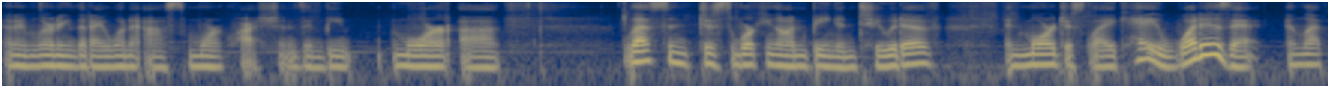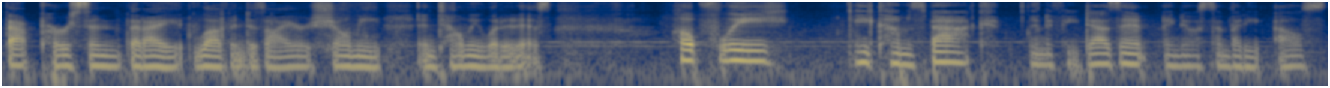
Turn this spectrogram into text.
And I'm learning that I want to ask more questions and be more, uh, less than just working on being intuitive and more just like, hey, what is it? And let that person that I love and desire show me and tell me what it is. Hopefully, he comes back. And if he doesn't, I know somebody else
